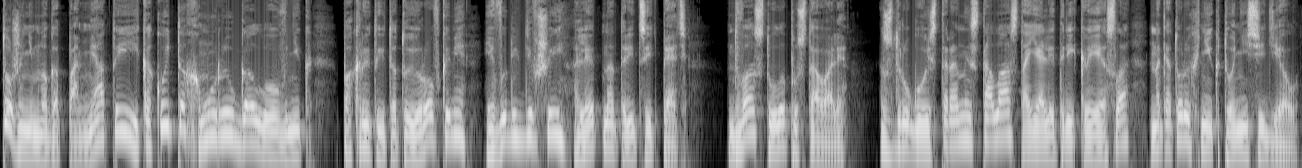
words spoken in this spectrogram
тоже немного помятый, и какой-то хмурый уголовник, покрытый татуировками и выглядевший лет на 35. Два стула пустовали. С другой стороны стола стояли три кресла, на которых никто не сидел.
